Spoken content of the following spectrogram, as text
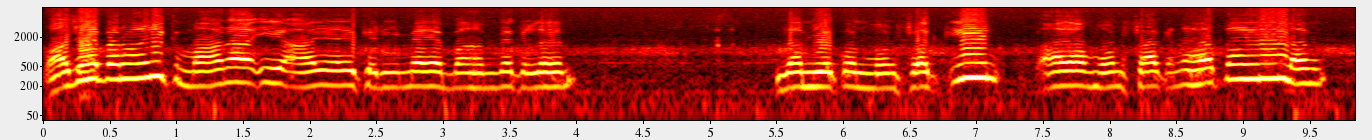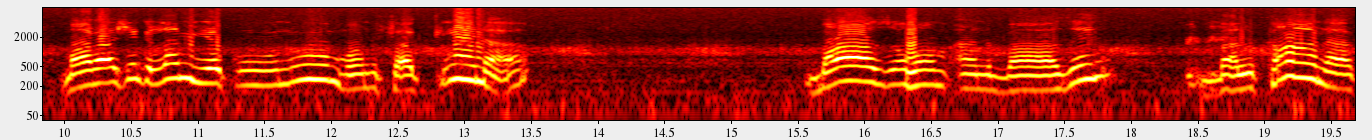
واجہ پروانی کہ معنی ای آیہ کریمہ باہم بکلم لم یکن منفقین، آیا منفق نہتا لم معنی کہ لم یکونو منفقین بعضهم عن بعض، بل كان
